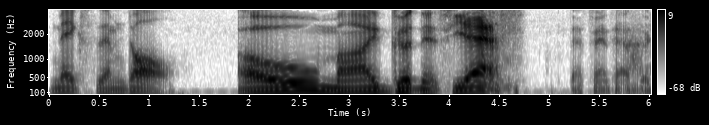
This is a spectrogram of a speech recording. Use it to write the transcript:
makes them dull. Oh my goodness, yes. That's fantastic.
